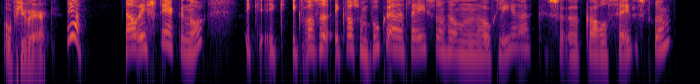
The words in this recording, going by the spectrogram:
op je werk. Ja. Nou, sterker nog, ik, ik, ik, was, ik was een boek aan het lezen van een hoogleraar, Carl Cederström.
